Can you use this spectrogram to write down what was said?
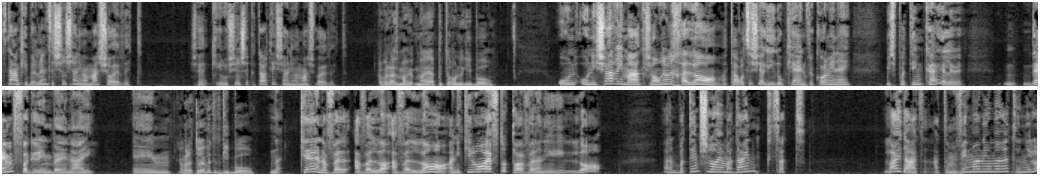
סתם, כי ברלין זה שיר שאני ממש אוהבת. ש... כאילו, שיר שכתבתי שאני ממש אוהבת. אבל אז מה, מה היה הפתרון לגיבור? הוא, הוא נשאר עם ה... כשאומרים לך לא, אתה רוצה שיגידו כן, וכל מיני משפטים כאלה, די מפגרים בעיניי. אמ, אבל את אוהבת את גיבור. נ- כן, אבל, אבל, לא, אבל לא, אני כאילו אוהבת אותו, אבל אני לא... הבתים שלו הם עדיין קצת... לא יודעת, אתה מבין מה אני אומרת? אני לא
